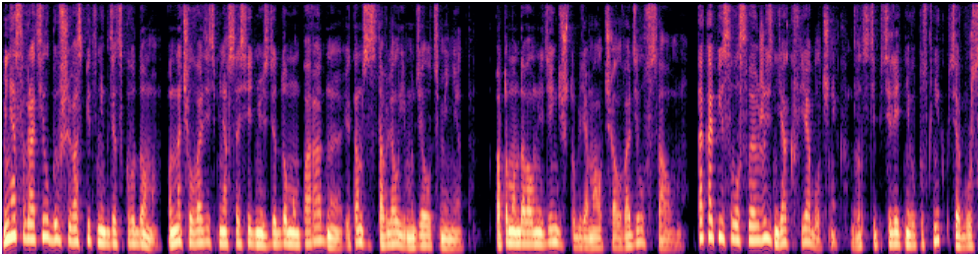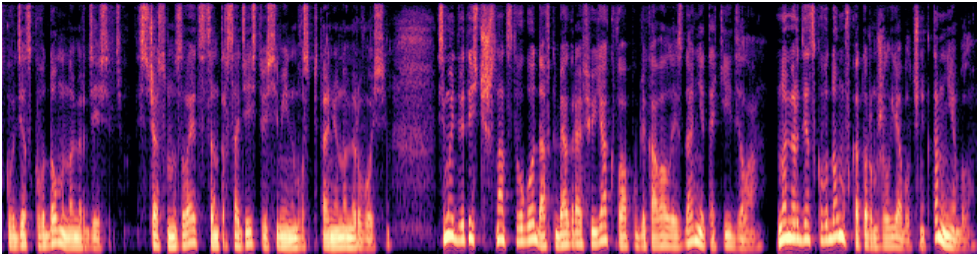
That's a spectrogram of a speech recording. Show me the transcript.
Меня совратил бывший воспитанник детского дома. Он начал водить меня в соседнюю с детдомом парадную, и там заставлял ему делать минет. Потом он давал мне деньги, чтобы я молчал, водил в сауну. Так описывал свою жизнь Яков Яблочник, 25-летний выпускник Петербургского детского дома номер 10. Сейчас он называется Центр содействия семейному воспитанию номер 8. Зимой 2016 года автобиографию Якова опубликовало издание «Такие дела». Номер детского дома, в котором жил Яблочник, там не было.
